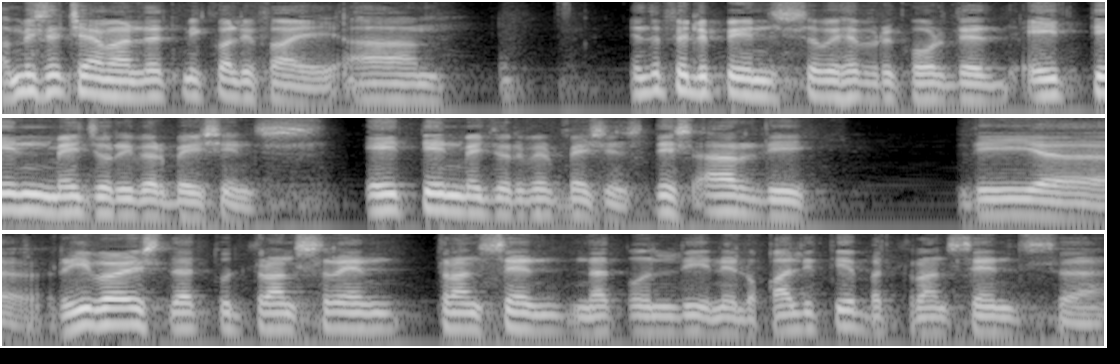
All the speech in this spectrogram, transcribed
Uh, Mr. Chairman, let me qualify. Um, in the Philippines, we have recorded 18 major river basins. 18 major river basins. These are the the uh, rivers that would transcend transcend not only in a locality but transcends uh,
